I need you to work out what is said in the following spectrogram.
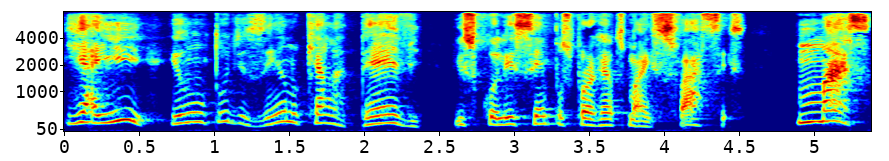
E aí, eu não estou dizendo que ela deve escolher sempre os projetos mais fáceis, mas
